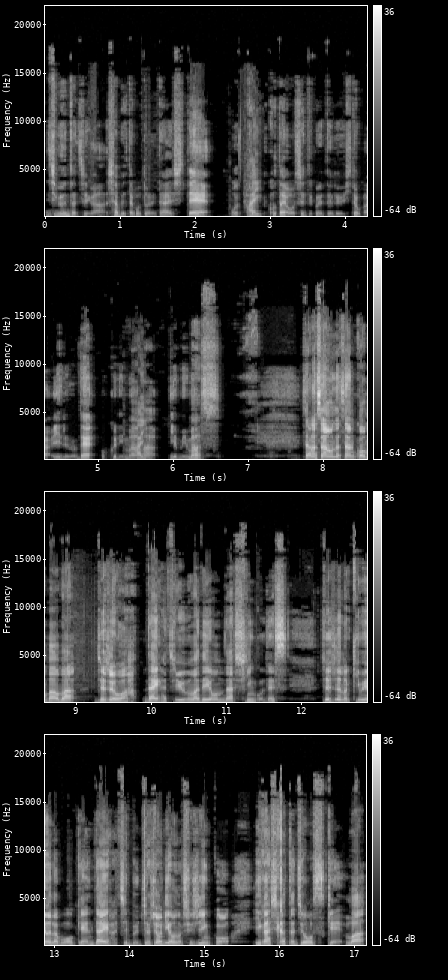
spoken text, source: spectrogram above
自分たちが喋ったことに対して、おはい答えを教えてくれてる人がいるので、送りま、はいあ読みます。佐野さん、小田さん、こんばんは。ジョジョは第8部まで読んだ慎吾です。ジョジョの奇妙な冒険第8部、ジョジョリオの主人公、東方丈介は、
